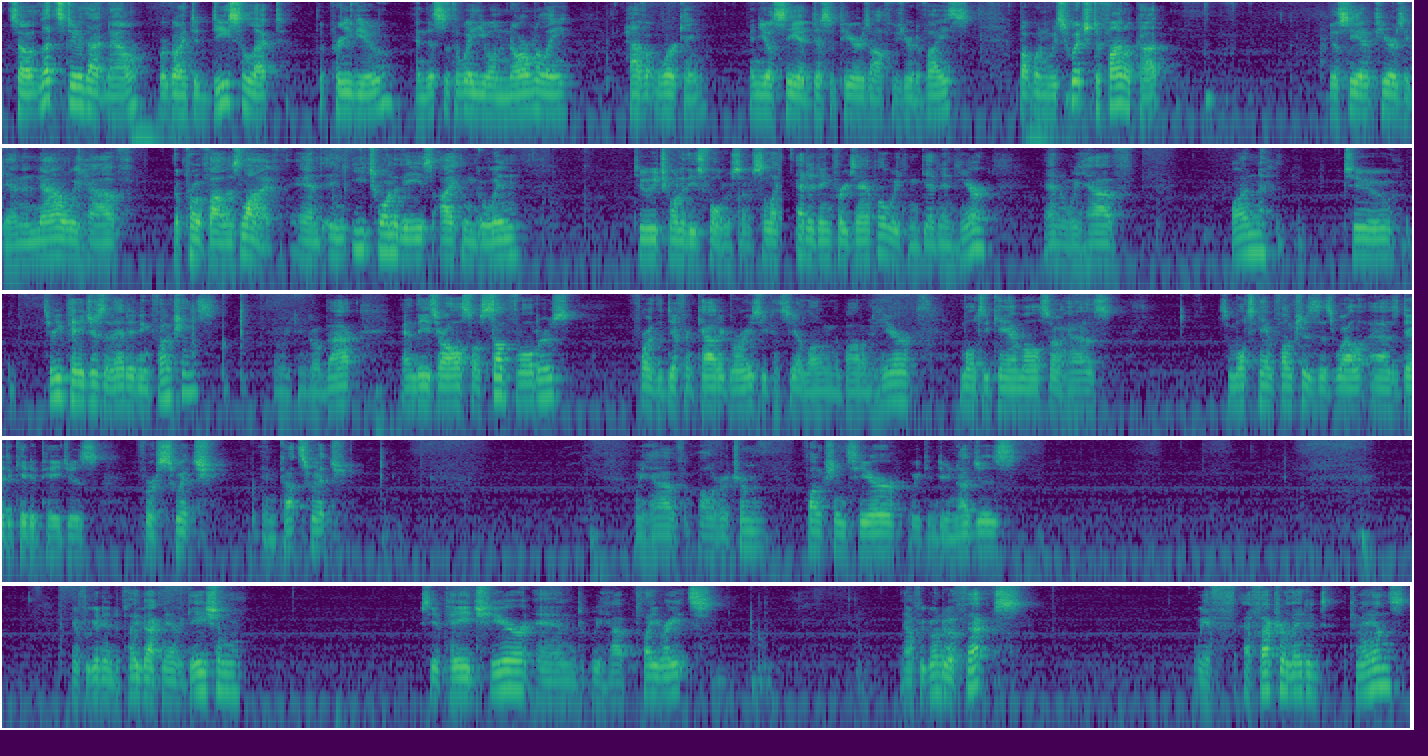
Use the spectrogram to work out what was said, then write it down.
So let's do that now. We're going to deselect the preview and this is the way you will normally have it working and you'll see it disappears off of your device. But when we switch to Final Cut, you'll see it appears again. And now we have the profile is live. And in each one of these, I can go in to each one of these folders. So select editing, for example, we can get in here and we have one, two, three pages of editing functions. And we can go back. And these are also subfolders for the different categories you can see along the bottom here. Multicam also has some multicam functions as well as dedicated pages for switch and cut switch. We have all of our trim functions here. We can do nudges. If we get into playback navigation, see a page here and we have play rates. Now if we go into effects, we have effect related commands.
